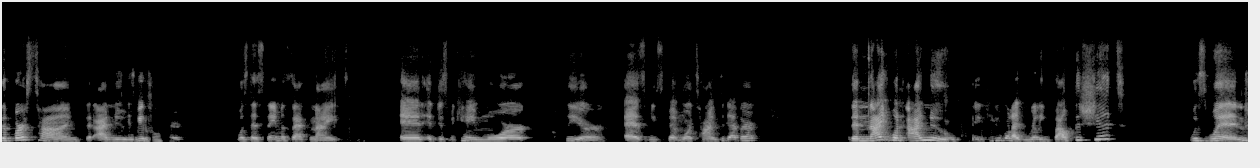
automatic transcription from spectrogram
the first time that I knew it's beautiful was that same exact night, and it just became more clear as we spent more time together. The night when I knew that you were like really about the shit was when.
